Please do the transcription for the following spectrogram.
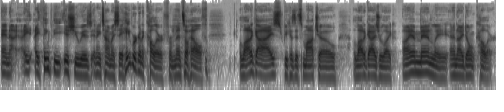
And I, I think the issue is anytime I say, "Hey, we're going to color for mental health," a lot of guys, because it's macho, a lot of guys are like, "I am manly and I don't color."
